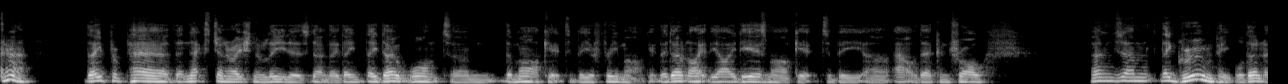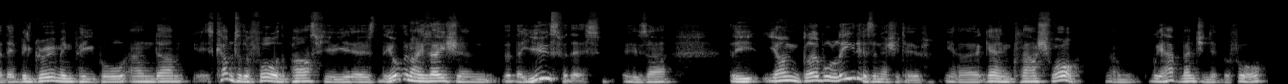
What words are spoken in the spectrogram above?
they prepare the next generation of leaders, don't they? They they don't want um, the market to be a free market. They don't like the ideas market to be uh, out of their control, and um, they groom people, don't they? They've been grooming people, and um, it's come to the fore in the past few years. The organisation that they use for this is uh, the Young Global Leaders Initiative. You know, again, Klaus Schwab um, we have mentioned it before.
